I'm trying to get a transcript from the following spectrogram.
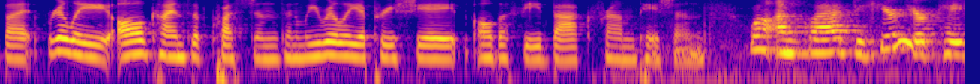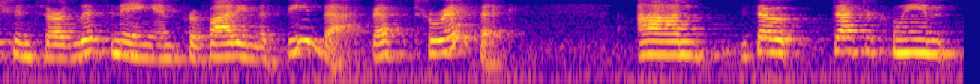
but really, all kinds of questions, and we really appreciate all the feedback from patients. Well, I'm glad to hear your patients are listening and providing the feedback. That's terrific. Um, so, Dr. Kaleem,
